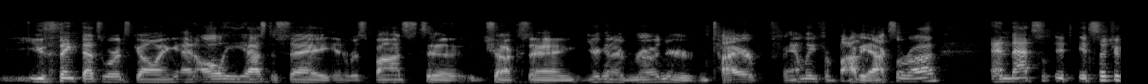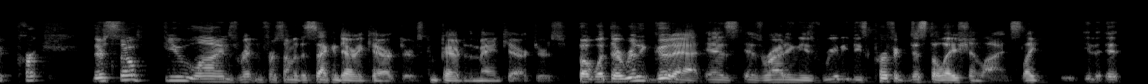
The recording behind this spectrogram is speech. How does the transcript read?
you think that's where it's going, and all he has to say in response to Chuck saying, "You're going to ruin your entire family for Bobby Axelrod," and that's it. It's such a per- there's so few lines written for some of the secondary characters compared to the main characters but what they're really good at is is writing these really these perfect distillation lines like it, it,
